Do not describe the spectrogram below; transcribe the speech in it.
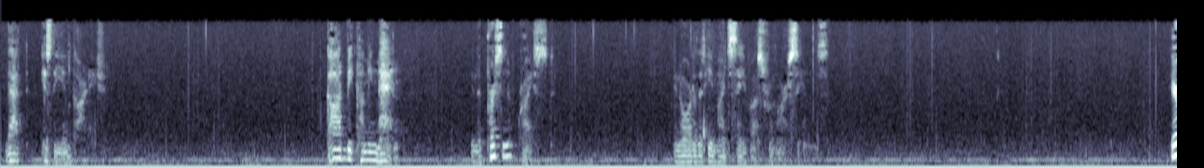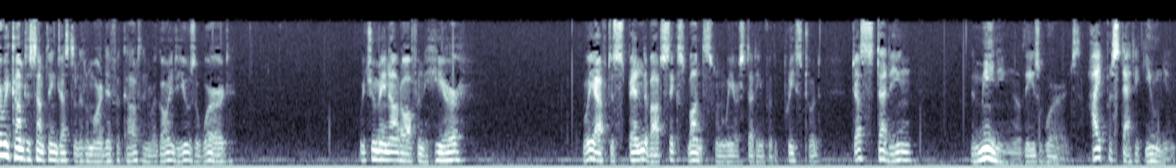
That is the incarnation. God becoming man in the person of Christ in order that he might save us from our sins. Here we come to something just a little more difficult, and we're going to use a word which you may not often hear. We have to spend about six months when we are studying for the priesthood just studying the meaning of these words hypostatic union.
